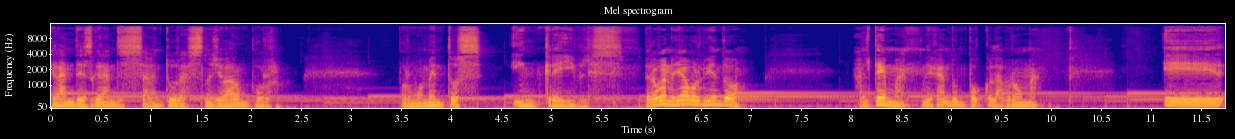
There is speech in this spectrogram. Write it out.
grandes, grandes aventuras, nos llevaron por, por momentos increíbles. Pero bueno, ya volviendo al tema, dejando un poco la broma. Eh,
